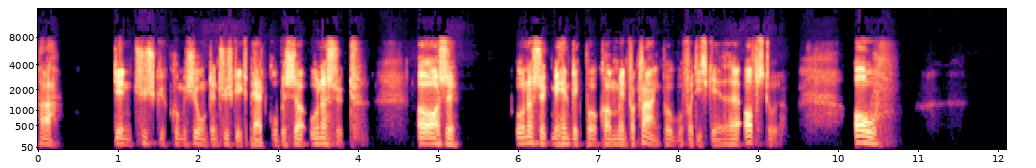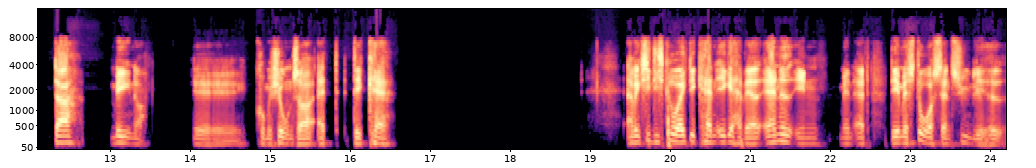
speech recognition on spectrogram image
har den tyske kommission, den tyske ekspertgruppe, så undersøgt. Og også undersøgt med henblik på at komme med en forklaring på, hvorfor de skader er opstået. Og der mener øh, kommissionen så, at det kan jeg vil ikke sige, de skriver ikke, det kan ikke have været andet end, men at det med stor sandsynlighed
